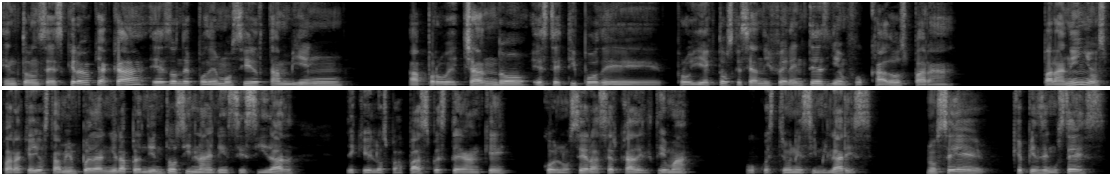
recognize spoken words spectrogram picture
Entonces creo que acá es donde podemos ir también aprovechando este tipo de proyectos que sean diferentes y enfocados para, para niños, para que ellos también puedan ir aprendiendo sin la necesidad de que los papás pues tengan que conocer acerca del tema o cuestiones similares. No sé qué piensen ustedes.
